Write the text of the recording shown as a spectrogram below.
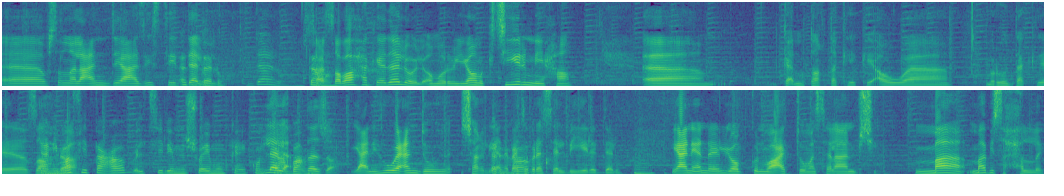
آه وصلنا لعند يا عزيزتي الدلو. الدلو. الدلو. صباحك يا دلو. الأمور اليوم كثير منيحة. آه كانه طاقتك هيك أو آه مرونتك ظاهره يعني ما في تعب قلتي لي من شوي ممكن يكون لا تعبان. لا ضجة. يعني هو عنده شغلة أنا بعتبرها سلبية للدلو. مم. يعني أنا اليوم بكون وعدته مثلا بشيء ما ما بيصح لي.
